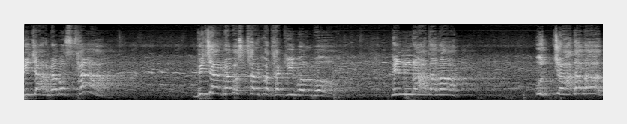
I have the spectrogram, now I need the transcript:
বিচার ব্যবস্থা, বিচার ব্যবস্থার কথা কি বলব? নিম্ন আদালত, উচ্চ আদালত,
